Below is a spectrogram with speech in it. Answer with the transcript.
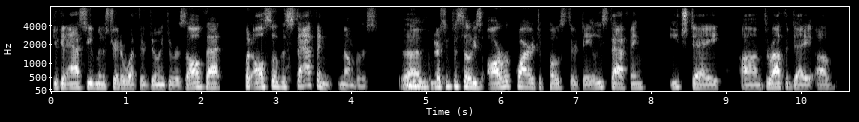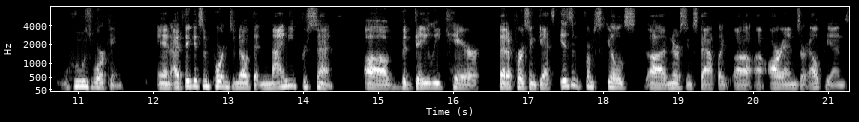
You can ask the administrator what they're doing to resolve that, but also the staffing numbers. Uh, mm. Nursing facilities are required to post their daily staffing each day um, throughout the day of who's working. And I think it's important to note that 90% of the daily care that a person gets isn't from skilled uh, nursing staff like uh, uh RNs or LPNs.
